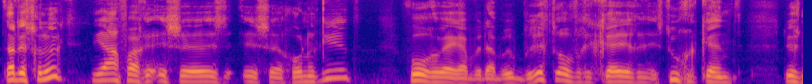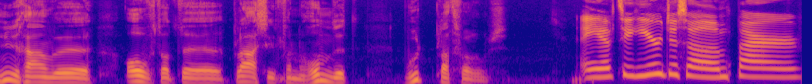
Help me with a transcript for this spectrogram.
dat is gelukt. Die aanvraag is, uh, is, is uh, gehonoreerd. Vorige week hebben we daar bericht over gekregen, is toegekend. Dus nu gaan we over tot de plaatsing van 100 boetplatforms. En je hebt er hier dus al een paar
